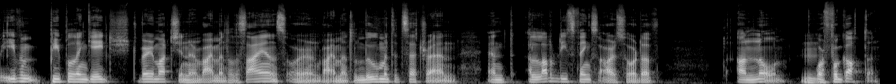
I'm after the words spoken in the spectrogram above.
even people engaged very much in environmental science or environmental movement, etc. And and a lot of these things are sort of unknown mm. or forgotten.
